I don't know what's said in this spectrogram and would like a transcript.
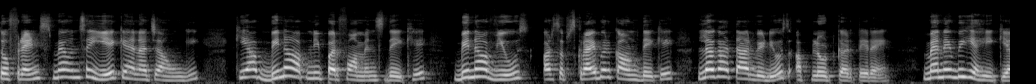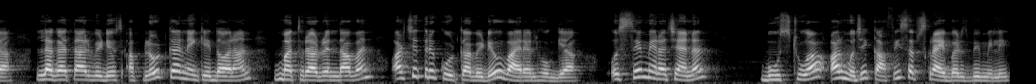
तो फ्रेंड्स मैं उनसे ये कहना चाहूँगी कि आप बिना अपनी परफॉर्मेंस देखे, बिना व्यूज़ और सब्सक्राइबर काउंट देखे, लगातार वीडियोस अपलोड करते रहें। मैंने भी यही किया। लगातार वीडियोस अपलोड करने के दौरान मथुरा वृंदावन और चित्रकूट का वीडियो वायरल हो गया। उससे मेरा चैनल बूस्ट हुआ और मुझे काफ़ी सब्सक्राइबर्स भी मिले।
